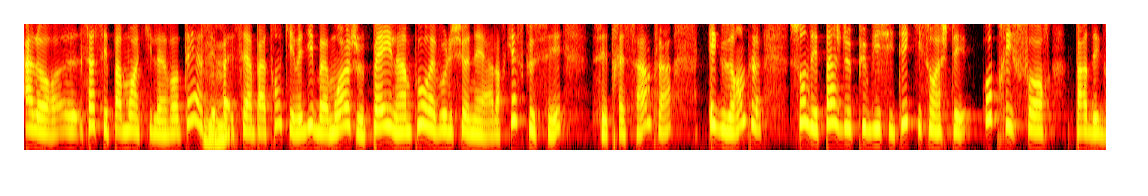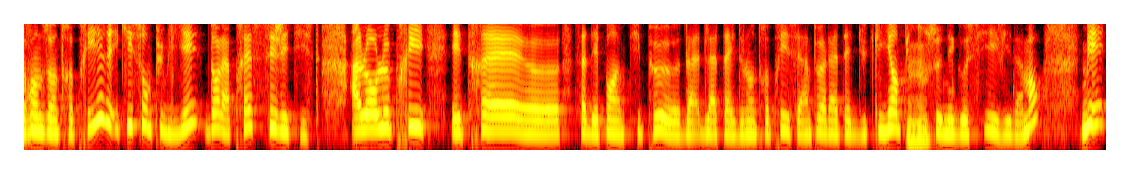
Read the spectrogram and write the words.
Alors, euh, ça, c'est pas moi qui l'ai inventé, hein, c'est Mhm. c'est un patron qui m'a dit, bah, moi, je paye l'impôt révolutionnaire. Alors, qu'est-ce que c'est? C'est très simple. hein. Exemple, sont des pages de publicité qui sont achetées au prix fort par des grandes entreprises et qui sont publiées dans la presse cégétiste. Alors, le prix est très... euh, ça dépend un petit peu euh, de la, de la taille de l'entreprise, c'est un peu à la tête du client, puis Mhm. tout se négocie, évidemment. Mais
